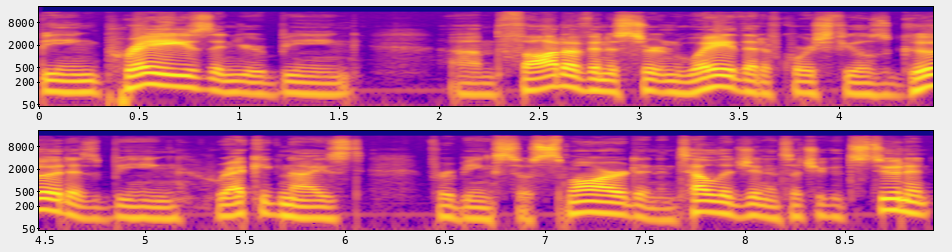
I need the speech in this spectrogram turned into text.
being praised and you're being um, thought of in a certain way that, of course, feels good as being recognized for being so smart and intelligent and such a good student,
